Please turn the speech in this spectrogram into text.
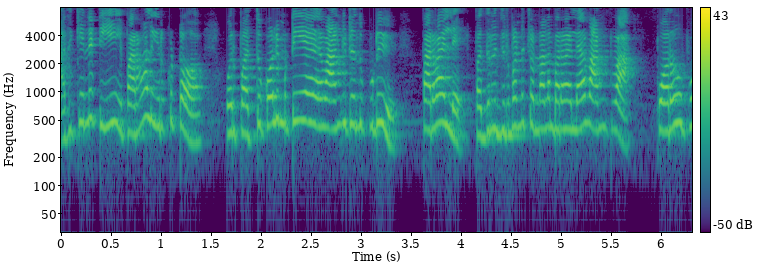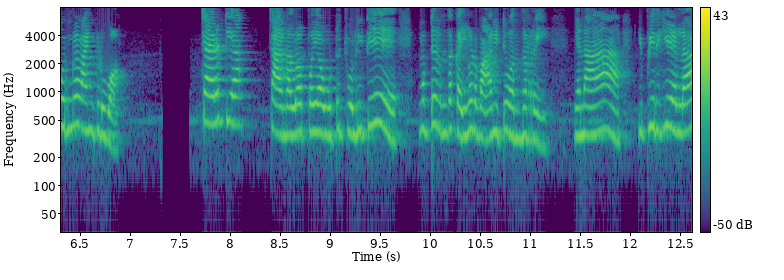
அதுக்கு என்ன டீ பரவாயில்ல இருக்கட்டும். ஒரு பத்து கோழி முட்டையை வாங்கிட்டு வந்து கொடு. பரவாயில்ல பதினஞ்சு ரூபான்னு சொன்னாலும் பரவாயில்ல வாங்கிட்டு வா. பொறவு பொறுமையாக வாங்கிடுவான் சரிட்டியா சாயங்காலம் போய் விட்டு சொல்லிட்டு முட்டை இருந்தால் கையோட வாங்கிட்டு வந்துடுறேன் ஏன்னா இப்போ இருக்கீங்களா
